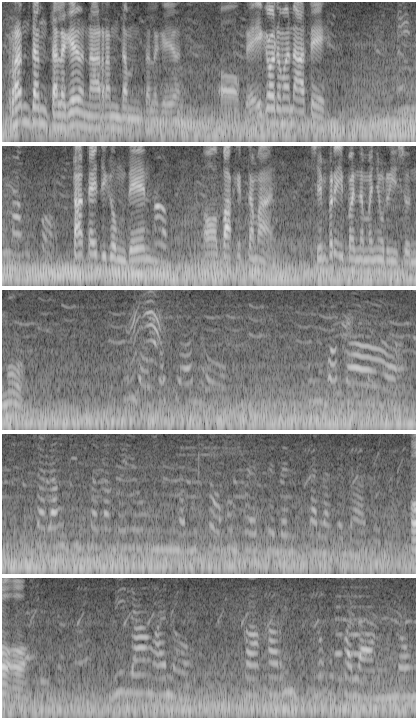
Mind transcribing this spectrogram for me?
Ramdam talaga yun. Naramdam talaga yun. Okay. Ikaw naman, ate. Same lang po. Tatay Digong din? Opo. Oo, bakit naman? Siyempre, iba naman yung reason mo. Hindi, kasi ano, kumbaga, siya lang din talaga yung nagusto akong president talaga dati. Oo. Bilang ano, kakarehistro ko pa lang nung...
